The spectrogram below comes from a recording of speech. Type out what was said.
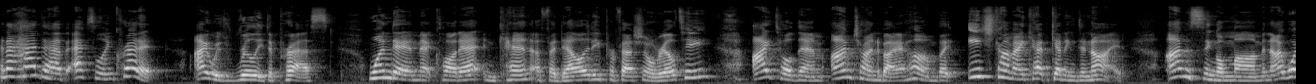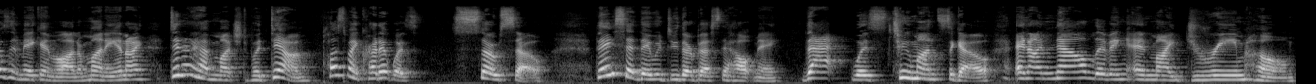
and I had to have excellent credit. I was really depressed. One day I met Claudette and Ken of Fidelity Professional Realty. I told them I'm trying to buy a home, but each time I kept getting denied. I'm a single mom and I wasn't making a lot of money and I didn't have much to put down. Plus, my credit was so so. They said they would do their best to help me. That was two months ago, and I'm now living in my dream home.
